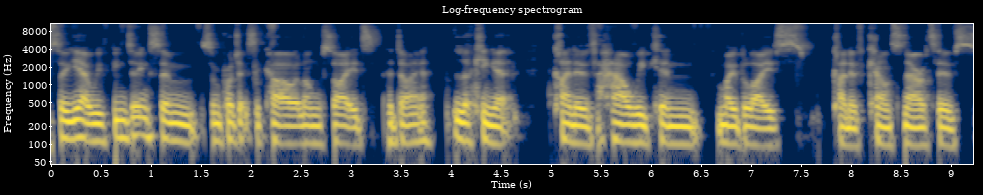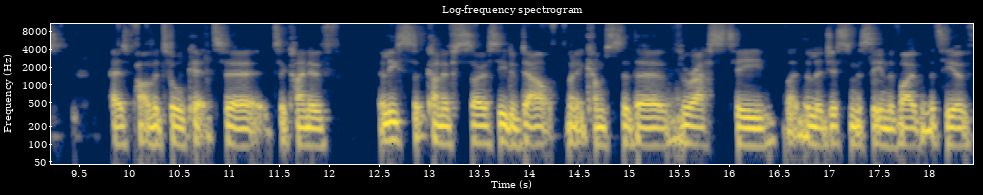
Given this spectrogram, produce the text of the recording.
so. Yeah, we've been doing some some projects at CARR alongside Hedayah, looking at kind of how we can mobilize kind of counter narratives as part of a toolkit to to kind of at least kind of sow a seed of doubt when it comes to the veracity, like the legitimacy and the viability of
